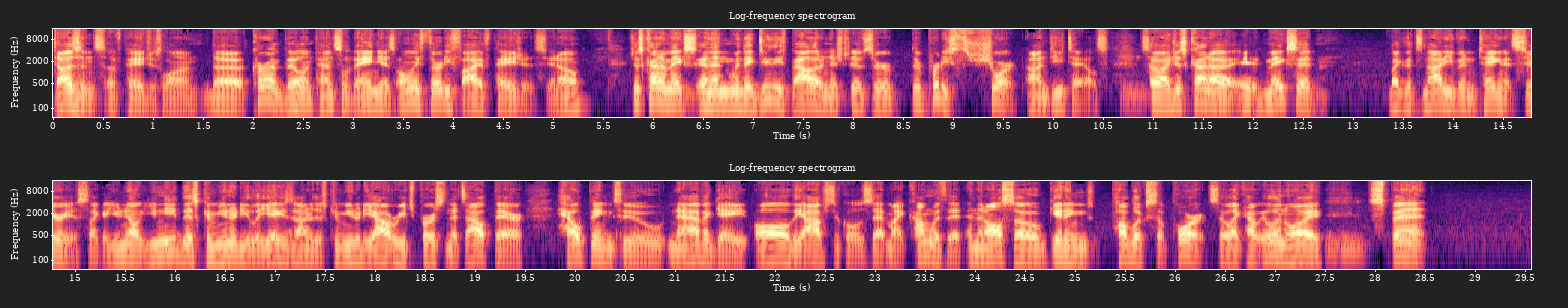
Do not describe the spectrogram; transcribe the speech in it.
dozens of pages long. The current bill in Pennsylvania is only 35 pages, you know? Just kind of makes mm. and then when they do these ballot initiatives they're they're pretty short on details. Mm. So i just kind of mm. it makes it like it's not even taking it serious. Like you know you need this community liaison or this community outreach person that's out there helping to navigate all the obstacles that might come with it and then also getting public support. So like how illinois Mhm. spent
